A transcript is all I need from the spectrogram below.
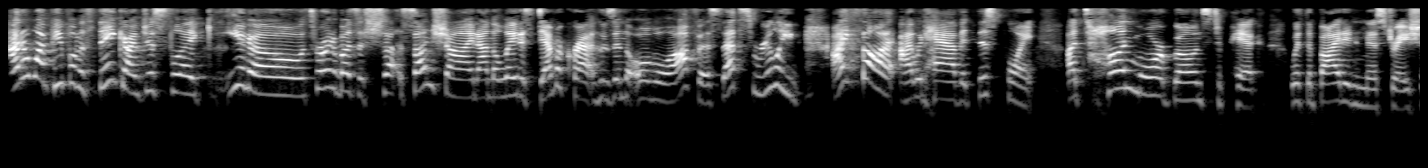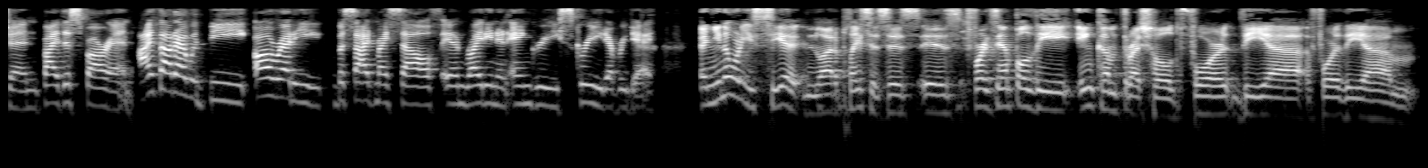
I don't want people to think I'm just like, you know, throwing a bunch of sh- sunshine on the latest Democrat who's in the Oval Office. That's really, I thought I would have at this point a ton more bones to pick with the Biden administration by this far in. I thought I would be already beside myself and writing an angry screed every day. And you know where you see it in a lot of places is is for example the income threshold for the uh, for the um,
